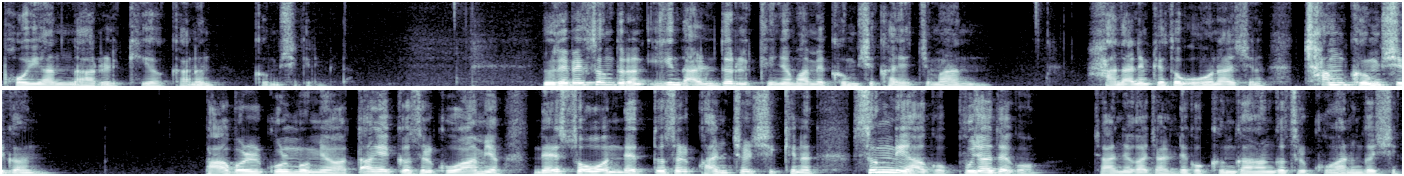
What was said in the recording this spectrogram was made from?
포위한 날을 기억하는 금식일입니다. 유대 백성들은 이 날들을 기념하며 금식하였지만 하나님께서 원하시는 참 금식은 밥을 굶으며 땅의 것을 구하며 내 소원, 내 뜻을 관철시키는 승리하고 부자되고 자녀가 잘 되고 건강한 것을 구하는 것이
